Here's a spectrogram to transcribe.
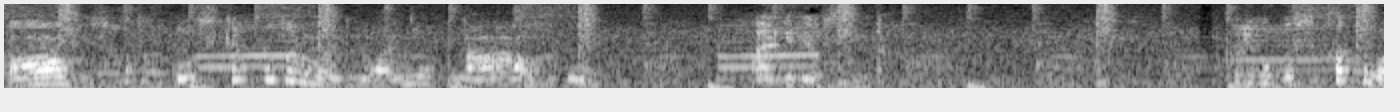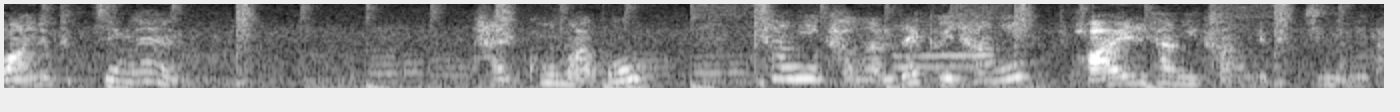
아 머스켓, 머스켓 포도로 만든 와인이었구나 하고 알게 되었습니다. 그리고 머스카토 와인의 특징은 달콤하고 향이 강한데 그 향이 과일 향이 강한 게 특징입니다.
